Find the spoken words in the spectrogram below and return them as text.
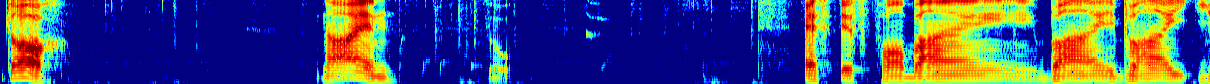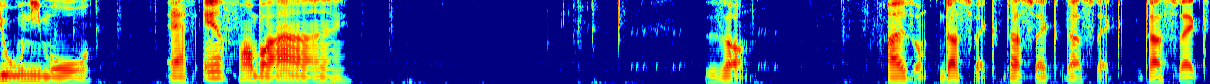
Doch. Nein. So. Es ist vorbei. Bye, bye, Junimo. Es ist vorbei. So. Also, das weg, das weg, das weg, das weg.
